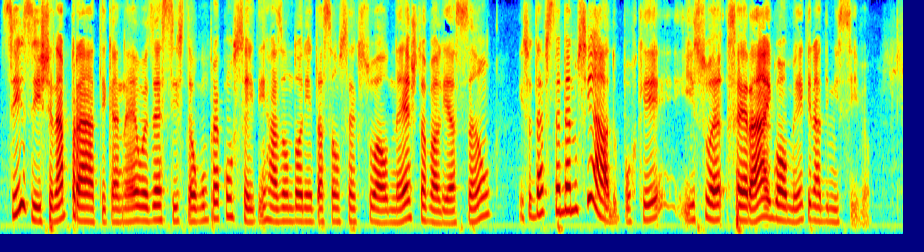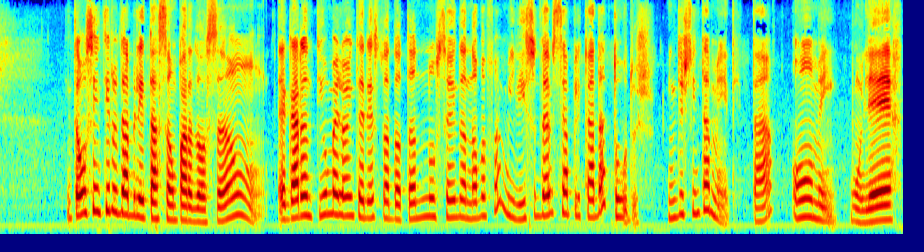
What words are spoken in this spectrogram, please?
Se existe na prática né, o exercício de algum preconceito em razão da orientação sexual nesta avaliação, isso deve ser denunciado, porque isso é, será igualmente inadmissível. Então, o sentido da habilitação para adoção é garantir o melhor interesse do adotando no seio da nova família. Isso deve ser aplicado a todos, indistintamente, tá? Homem, mulher,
